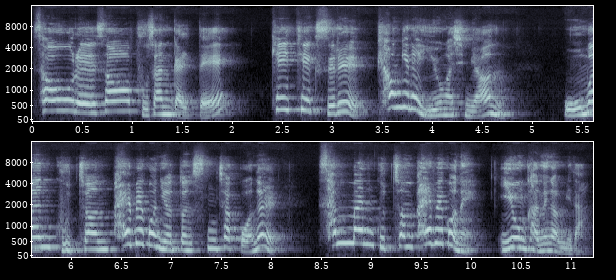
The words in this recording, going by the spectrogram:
서울에서 부산 갈 때 KTX를 평일에 이용하시면 59,800원이었던 승차권을 39,800원에 이용 가능합니다.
